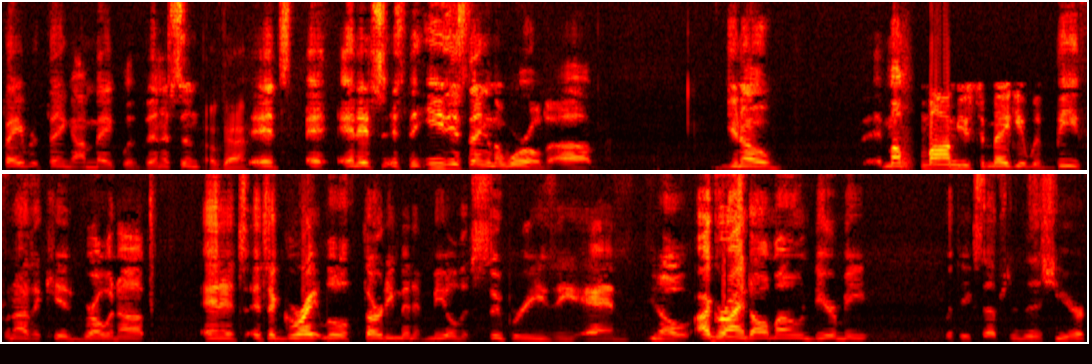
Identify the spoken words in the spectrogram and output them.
favorite thing I make with venison. Okay. It's and it's it's the easiest thing in the world. Uh, you know, my mom used to make it with beef when I was a kid growing up, and it's it's a great little thirty minute meal that's super easy. And you know, I grind all my own deer meat, with the exception of this year.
